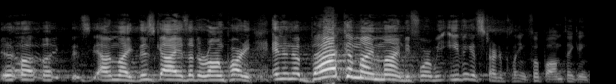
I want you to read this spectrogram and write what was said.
You know, like this, I'm like, this guy is at the wrong party. And in the back of my mind, before we even get started playing football, I'm thinking,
